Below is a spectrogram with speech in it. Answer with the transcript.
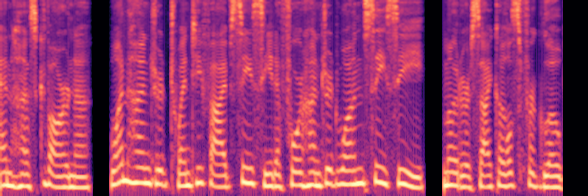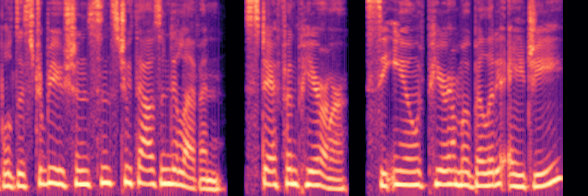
and Husqvarna 125cc to 401cc motorcycles for global distribution since 2011. Stefan Pierer, CEO of Pierer Mobility AG,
